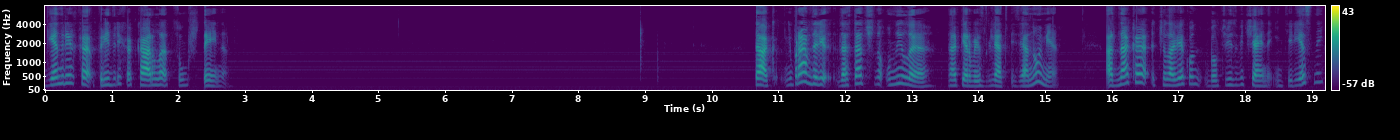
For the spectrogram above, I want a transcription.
Генриха Фридриха Карла Цумштейна. Так, не правда ли достаточно унылая на первый взгляд физиономия? Однако человек он был чрезвычайно интересный.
